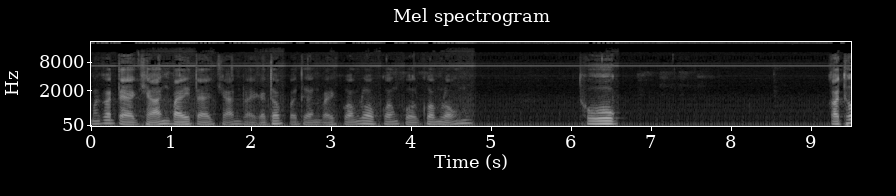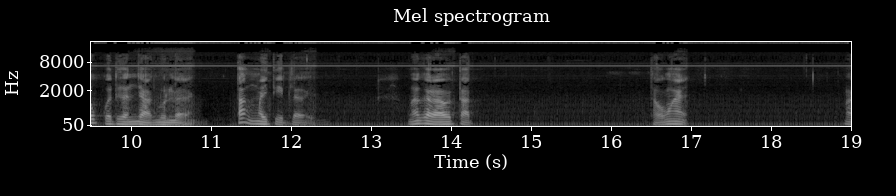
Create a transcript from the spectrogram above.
มันก็แตกฉานไปแตกฉานไปกระทบกระเทือนไปความโลภความโกรธความหลง ถูก กระทบกระเทือนอย่างรุนแรงตั้งไม่ติดเลยเมื่อเราตัดเถาไม้มา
